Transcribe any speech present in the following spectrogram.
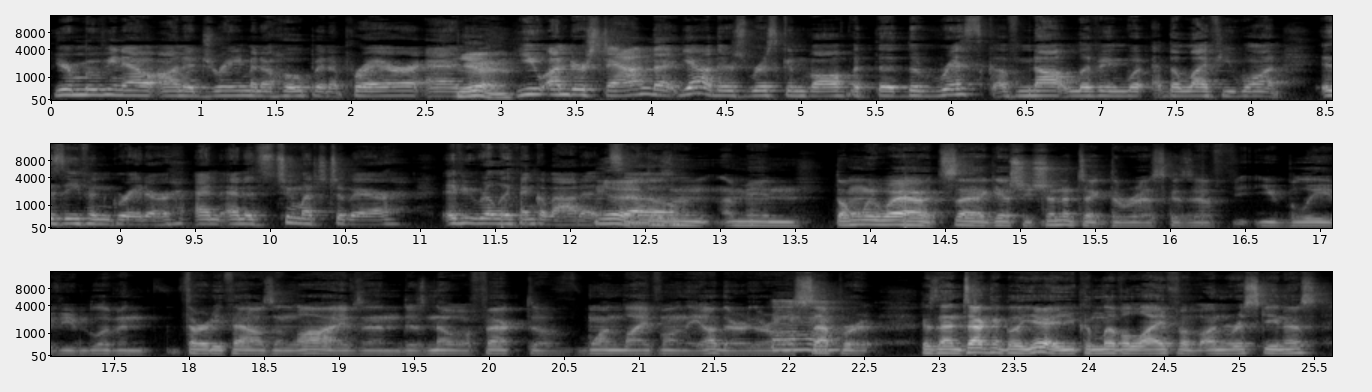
you're moving out on a dream and a hope and a prayer. And Yeah. you understand that, yeah, there's risk involved, but the, the risk of not living what the life you want is even greater. And, and it's too much to bear if you really think about it. Yeah, so, it doesn't. I mean, the only way I would say, I guess you shouldn't take the risk is if you believe you live in thirty thousand lives and there's no effect of one life on the other. They're Mm-hmm. all separate. Because then technically, yeah, you can live a life of unriskiness.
